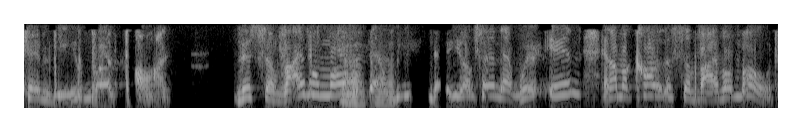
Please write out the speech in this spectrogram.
can be worked on. This survival mode that we you know what I'm saying that we're in and I'm gonna call it a survival mode.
